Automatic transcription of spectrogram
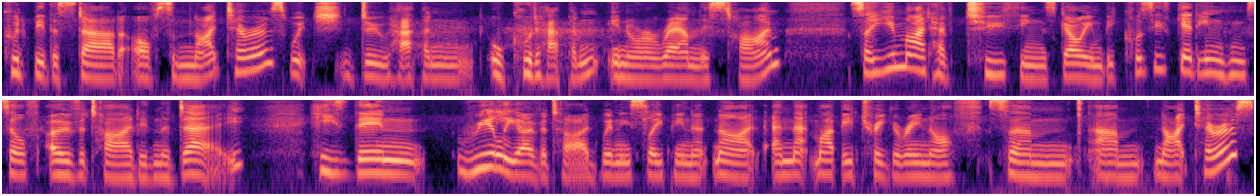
could be the start of some night terrors, which do happen or could happen in or around this time. So you might have two things going because he's getting himself overtired in the day. He's then really overtired when he's sleeping at night, and that might be triggering off some um, night terrors.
